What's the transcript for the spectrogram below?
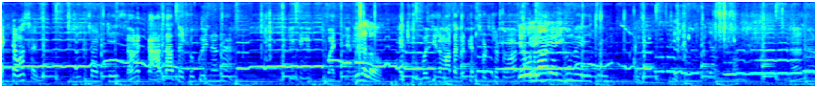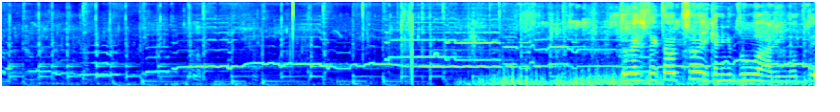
একটা মাছ কাদা তো শুকোই না না। বুঝলো? একটু বলছিল মাথা বের করে ছোট ছোট মাছ তো বেশ দেখতে পাচ্ছ? এখানে কিন্তু হাড়ির মধ্যে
